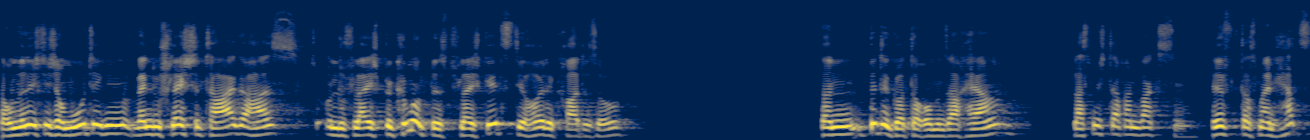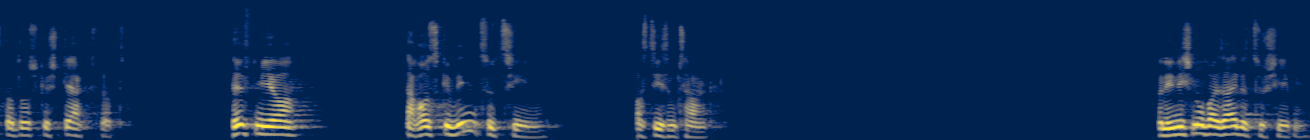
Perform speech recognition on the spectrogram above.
Darum will ich dich ermutigen, wenn du schlechte Tage hast und du vielleicht bekümmert bist, vielleicht geht es dir heute gerade so, dann bitte Gott darum und sag, Herr, lass mich daran wachsen. Hilf, dass mein Herz dadurch gestärkt wird. Hilf mir, daraus Gewinn zu ziehen aus diesem Tag. Und ihn nicht nur beiseite zu schieben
